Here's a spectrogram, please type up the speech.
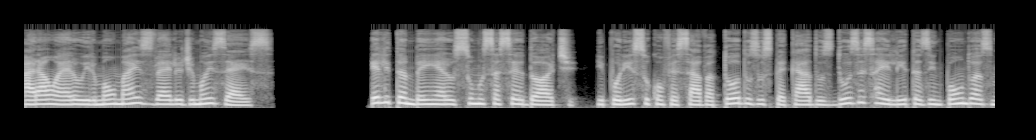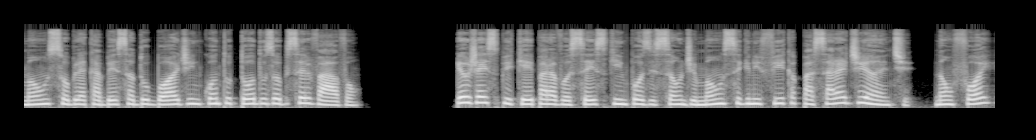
Arão era o irmão mais velho de Moisés. Ele também era o sumo sacerdote, e por isso confessava todos os pecados dos israelitas impondo as mãos sobre a cabeça do bode enquanto todos observavam. Eu já expliquei para vocês que imposição de mãos significa passar adiante, não foi?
